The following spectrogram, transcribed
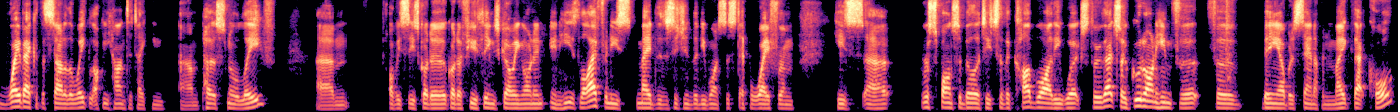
way back at the start of the week. Lachie Hunter taking um, personal leave. Um, obviously, he's got a got a few things going on in, in his life, and he's made the decision that he wants to step away from his uh, responsibilities to the club while he works through that. So good on him for for being able to stand up and make that call.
